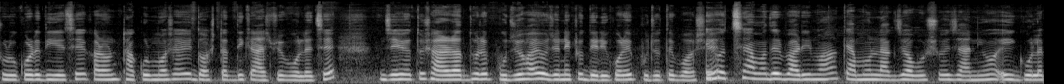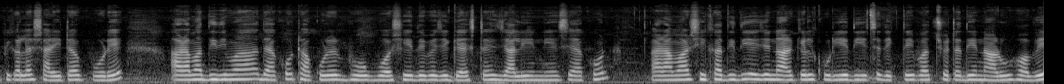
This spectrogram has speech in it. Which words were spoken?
শুরু করে দিয়েছে, কারণ ঠাকুর মশাই দশটার দিকে আসবে বলেছে। যেহেতু সারা রাত ধরে পুজো হয়, ওই জন্য একটু দেরি করে পুজোতে বসে। হচ্ছে আমাদের বাড়ির মা, কেমন লাগছে অবশ্যই জানিও। এই গোলাপি কালার শাড়িটা পরে। আর আমার দিদিমা দেখো ঠাকুরের ভোগ বসিয়ে দেবে, যে গ্যাসটা জ্বালিয়ে নিয়েছে এখন। আর আমার শিখা দিদি এই যে নারকেল কুড়িয়ে দিয়েছে, দেখতেই পাচ্ছ এটা দিয়ে নাড়ু হবে।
